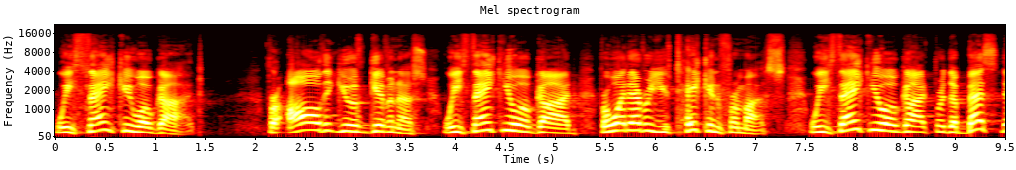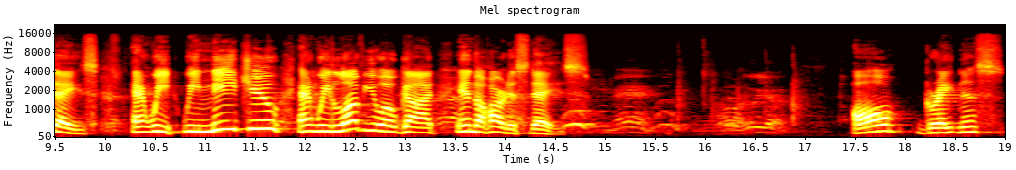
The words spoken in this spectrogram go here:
We thank you, O God for all that you have given us. We thank you, O God, for whatever you've taken from us. We thank you, O God, for the best days. And we, we need you and we love you, O God, in the hardest days. All greatness,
